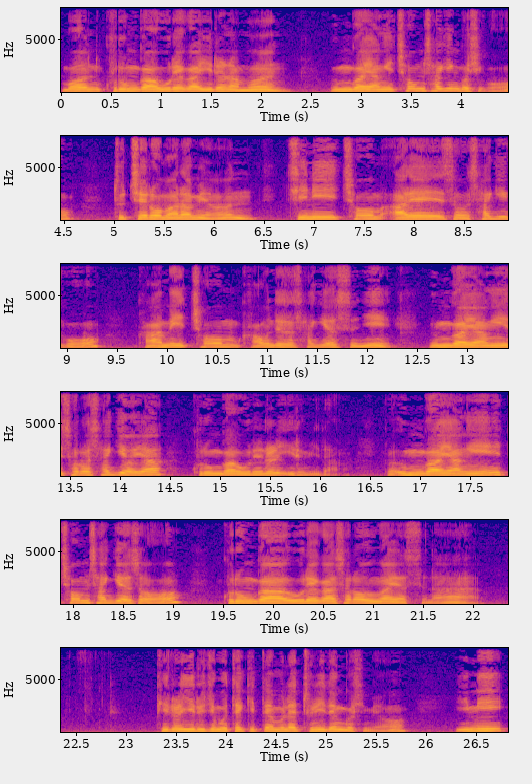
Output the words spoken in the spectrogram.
먼 구름과 우레가 일어남은 음과 양이 처음 사귄 것이고 두채로 말하면 진이 처음 아래에서 사귀고 감이 처음 가운데서 사귀었으니 음과 양이 서로 사귀어야 구름과 우레를 이룹니다. 그러니까 음과 양이 처음 사귀어서 구름과 우레가 서로 응하였으나 비를 이루지 못했기 때문에 둔이 된 것이며 이미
